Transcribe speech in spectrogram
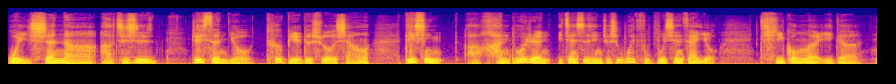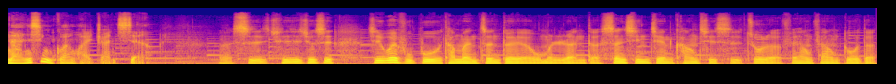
尾声啊啊，其实 Jason 有特别的说，想要提醒啊、很多人一件事情，就是卫福部现在有提供了一个男性关怀专线。呃，是，其实就是，其实卫福部他们针对我们人的身心健康，其实做了非常非常多的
